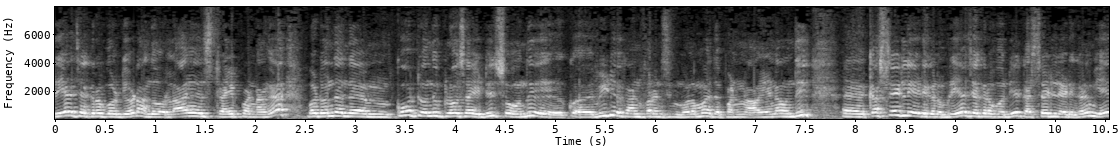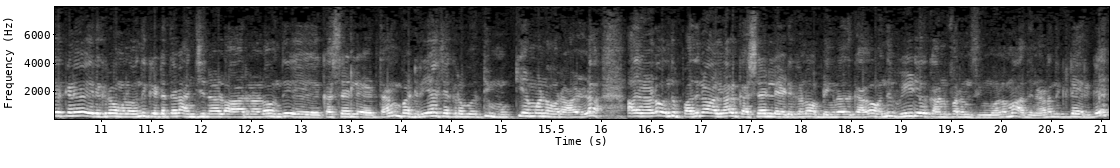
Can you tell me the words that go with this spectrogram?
ரியா சக்கரவர்த்தியோட அந்த ஒரு லாயர்ஸ் ட்ரை பண்ணாங்க. பட் வந்து அந்த கோர்ட் வந்து க்ளோஸ் ஆகிட்டு ஸோ வந்து வீடியோ கான்ஃபரன்சிங் மூலமாக இதை பண்ணலாம் ஏன்னா வந்து கஸ்டடியில் எடுக்கணும். ரியா சக்கரவர்த்தியை கஸ்டடியில் எடுக்கணும். ஏற்கனவே இருக்கிறவங்கள வந்து கிட்டத்தட்ட அஞ்சு நாளோ ஆறு நாளோ வந்து கஸ்டடியில் எடுத்தாங்க. பட் ரியா சக்கரவர்த்தி முக்கியமான ஒரு ஆளில் அதனால் வந்து பதினாலு நாள் கஸ்டடியில் எடுக்கணும் அப்படிங்கிறதுக்காக வந்து வீடியோ கான்ஃபரன்சிங் மூலமாக அது நடந்துக்கிட்டே இருக்குது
